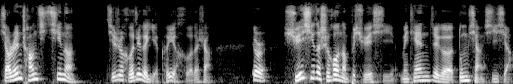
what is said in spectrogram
小人长期期呢，其实和这个也可以合得上，就是学习的时候呢不学习，每天这个东想西想，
